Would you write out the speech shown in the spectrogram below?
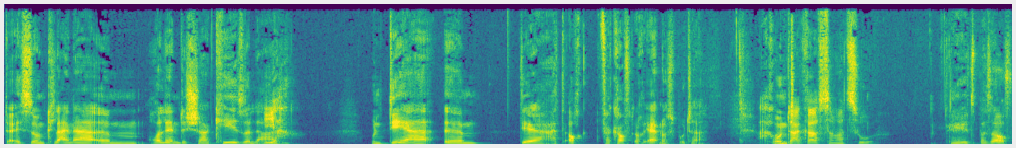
Da ist so ein kleiner ähm, holländischer Käseladen. Ja. Und der, ähm, der hat auch, verkauft auch Erdnussbutter. Ach, und, Und- da greifst du mal zu. Hey, jetzt pass auf.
